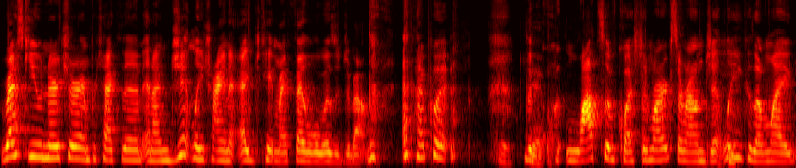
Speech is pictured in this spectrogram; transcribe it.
"Rescue, nurture, and protect them." And I'm gently trying to educate my fellow wizards about them. And I put the Yeah. qu- lots of question marks around gently because I'm like,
